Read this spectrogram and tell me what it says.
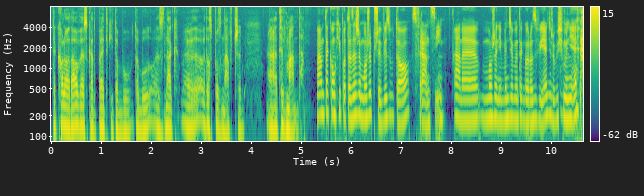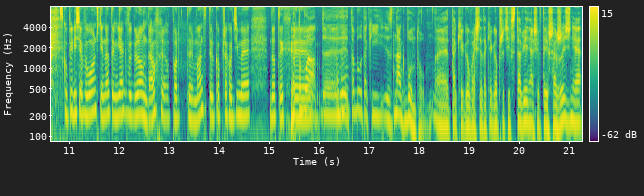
te kolorowe skarpetki to był, to był znak e, rozpoznawczy e, Tyrmanda. Mam taką hipotezę, że może przywiózł to z Francji, ale może nie będziemy tego rozwijać, żebyśmy nie skupili się wyłącznie na tym, jak wyglądał Leopold Tyrmand, tylko przechodzimy do tych... No to, była, e, mhm. to był taki znak buntu, e, takiego właśnie, takiego przeciwstawienia się w tej szarzyźnie,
